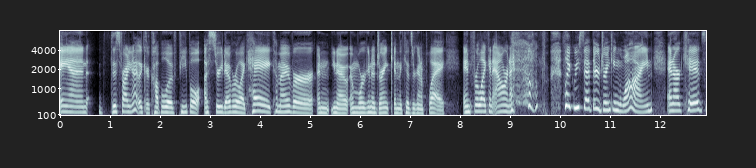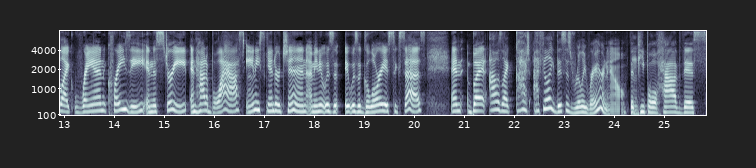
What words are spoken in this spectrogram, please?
And this Friday night, like a couple of people a street over, like, hey, come over and, you know, and we're going to drink and the kids are going to play. And for like an hour and a half, like we sat there drinking wine and our kids like ran crazy in the street and had a blast. Annie skinned her chin. I mean, it was, it was a glorious success. And, but I was like, gosh, I feel like this is really rare now that mm. people have this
